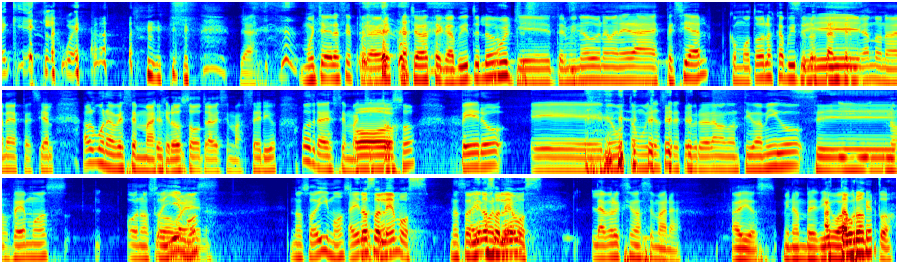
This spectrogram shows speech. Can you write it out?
Aquí es la wea. Ya. Muchas gracias por haber escuchado este capítulo que terminó de una manera especial. Como todos los capítulos están terminando de una manera especial. Algunas veces más asqueroso, otras veces más serio, otras veces más Oh. chistoso. Pero eh, me gusta mucho hacer este programa contigo, amigo. Sí. Y nos vemos o nos Todo oyemos. bueno. Nos oímos. Ahí nos solemos. Nos Ahí nos solemos. la próxima semana. Adiós. Mi nombre es Diego Hasta Auger. pronto.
